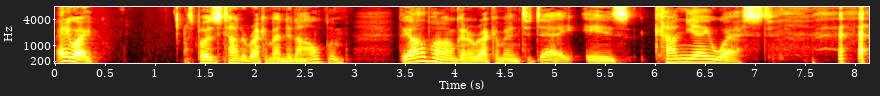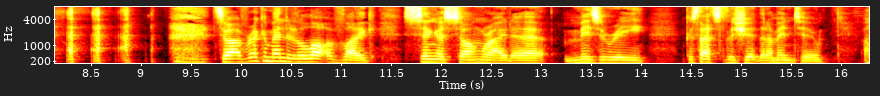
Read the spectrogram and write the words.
Anyway, I suppose it's time to recommend an album. The album I'm going to recommend today is Kanye West. so I've recommended a lot of like singer songwriter misery because that's the shit that I'm into. Oh,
